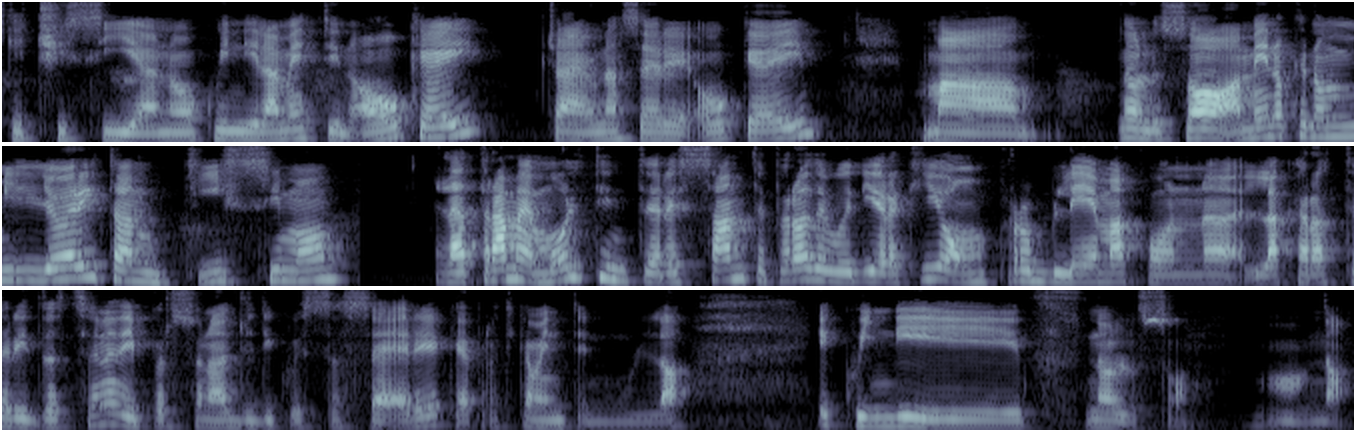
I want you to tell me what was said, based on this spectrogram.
che ci siano. Quindi la metto in ok, cioè una serie ok, ma non lo so, a meno che non migliori tantissimo, La trama è molto interessante, però devo dire che io ho un problema con la caratterizzazione dei personaggi di questa serie, che è praticamente nulla, e quindi non lo so, mm, no.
